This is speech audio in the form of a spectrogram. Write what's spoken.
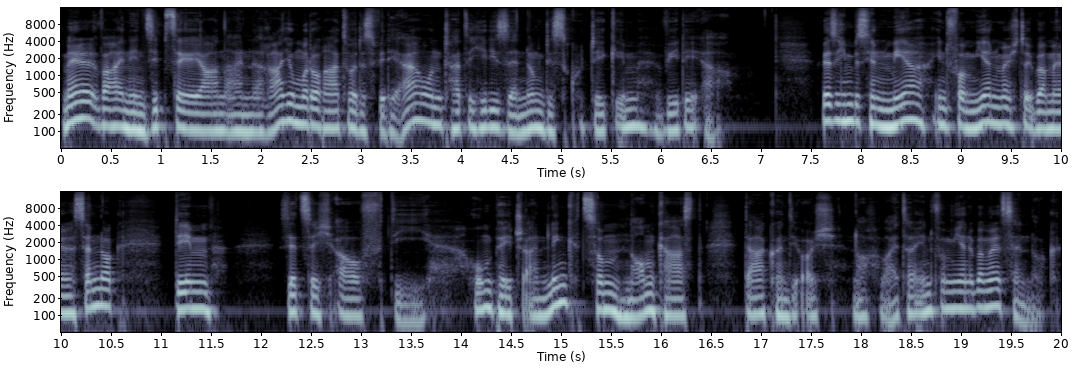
Mel war in den 70er Jahren ein Radiomoderator des WDR und hatte hier die Sendung Diskothek im WDR. Wer sich ein bisschen mehr informieren möchte über Mel Sendok, dem setze ich auf die Homepage einen Link zum Normcast. Da könnt ihr euch noch weiter informieren über Mel Sendok.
